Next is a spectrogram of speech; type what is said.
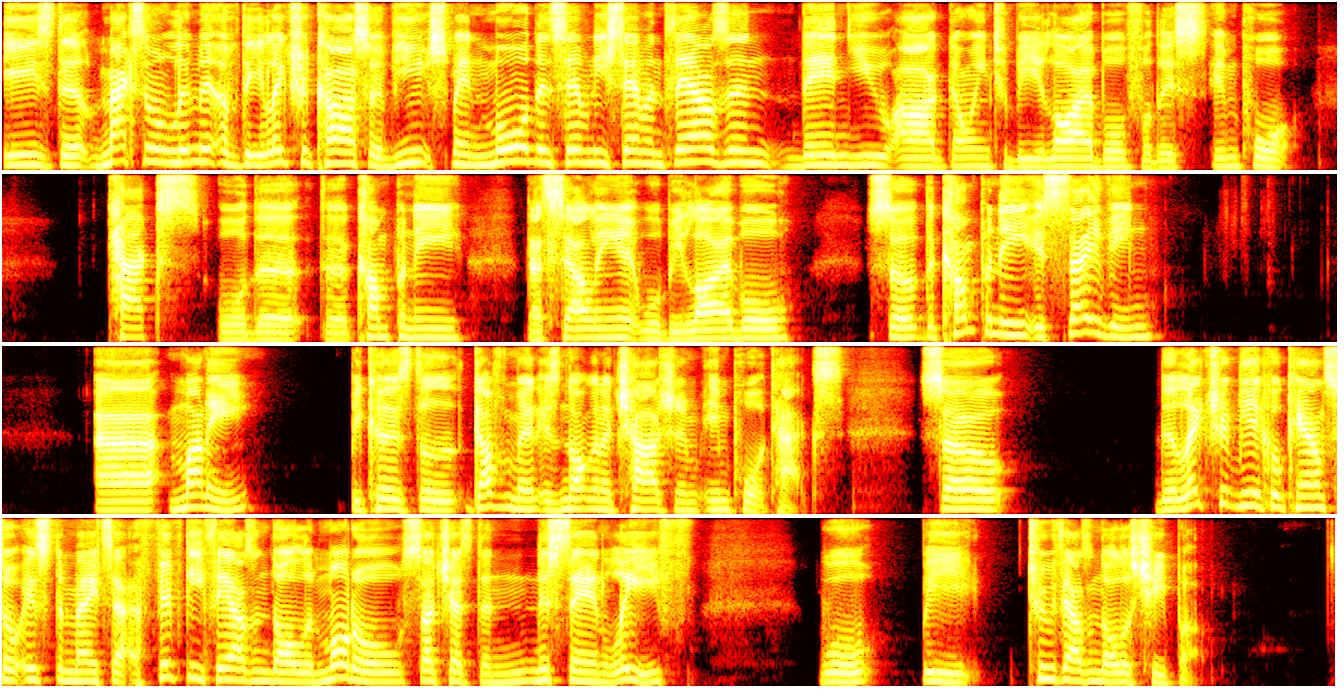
is the maximum limit of the electric car. So if you spend more than 77,000, then you are going to be liable for this import tax or the, the company that's selling it will be liable. So the company is saving uh, money because the government is not going to charge them import tax. So the Electric Vehicle Council estimates that a $50,000 model, such as the Nissan Leaf, will be $2,000 cheaper.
